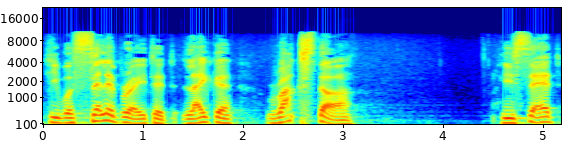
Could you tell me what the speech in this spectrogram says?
he was celebrated like a rock star. He said,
